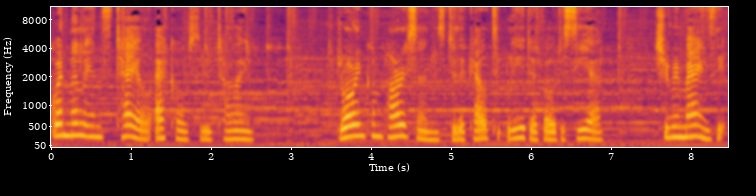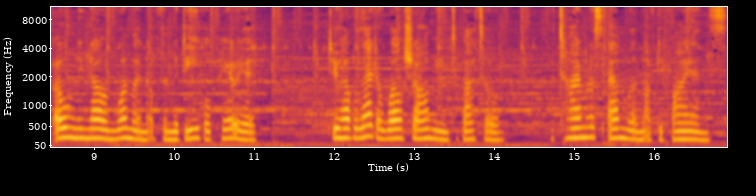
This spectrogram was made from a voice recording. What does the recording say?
Gwenllian's tale echoes through time, drawing comparisons to the Celtic leader Boadicea. She remains the only known woman of the medieval period to have led a Welsh army into battle, a timeless emblem of defiance,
